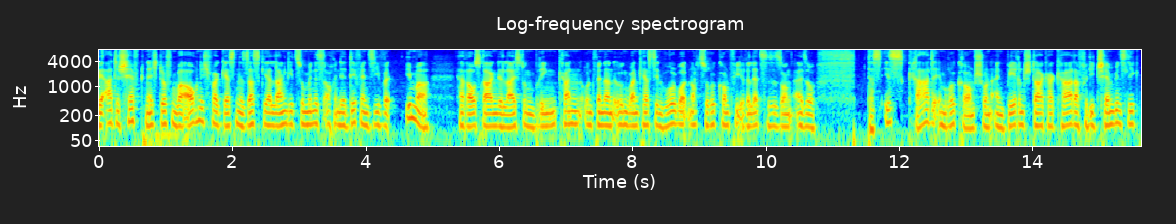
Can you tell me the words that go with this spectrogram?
Beate Schäfknecht dürfen wir auch nicht vergessen. Saskia Lang, die zumindest auch in der Defensive immer herausragende Leistungen bringen kann. Und wenn dann irgendwann Kerstin Wohlbold noch zurückkommt für ihre letzte Saison, also das ist gerade im Rückraum schon ein bärenstarker Kader. Für die Champions League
